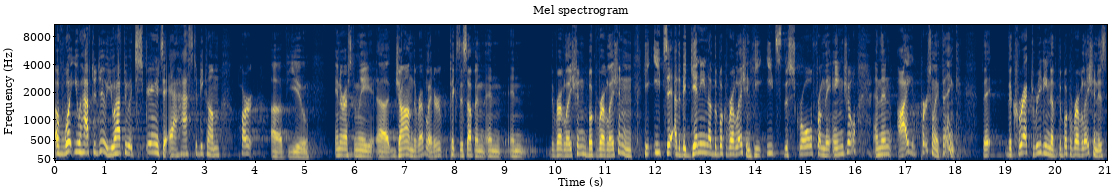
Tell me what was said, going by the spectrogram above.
of what you have to do. You have to experience it. It has to become part of you. Interestingly, uh, John the Revelator picks this up in, in, in the Revelation, book of Revelation, and he eats it at the beginning of the book of Revelation. He eats the scroll from the angel, and then I personally think that the correct reading of the book of Revelation is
